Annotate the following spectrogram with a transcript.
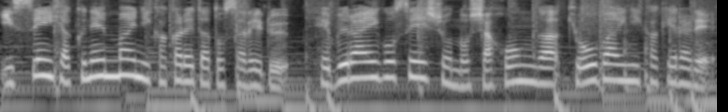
1100年前に書かれたとされるヘブライ語聖書の写本が競売にかけられ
